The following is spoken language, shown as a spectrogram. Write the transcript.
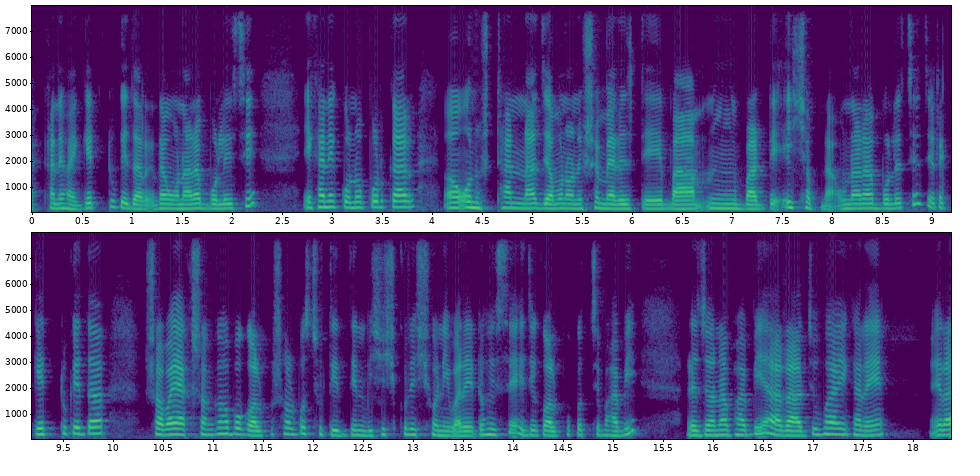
একখানে হয়। গেট টুগেদার এটা ওনারা বলেছে। এখানে কোনো প্রকার অনুষ্ঠান না, যেমন অনেক সময় ম্যারেজ ডে বা বার্থডে এইসব না। ওনারা বলেছে যে এটা গেট টুগেদার সবাই একসঙ্গে হব, গল্প স্বল্প ছুটির দিন, বিশেষ করে শনিবার। এটা হয়েছে এই যে গল্প করছে ভাবি, রেজনা ভাবি আর রাজু ভাই এখানে এরা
